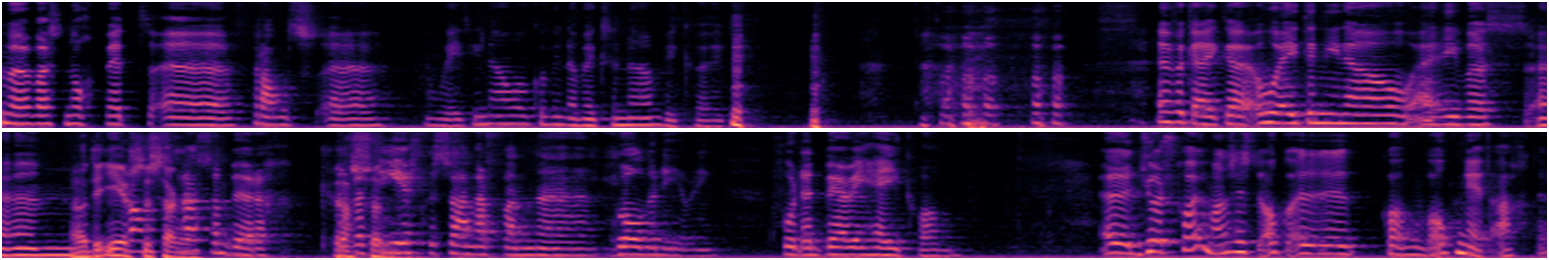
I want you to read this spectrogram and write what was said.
Nummer was nog met eh, Frans... eh, hoe heet hij nou ook alweer? Dan ben ik zijn naam weer kwijt. Even kijken, hoe heette hij nou? Hij was... ehm Nou, de eerste Frans zanger. Krassenburg. Dat was de eerste zanger van eh, Golden Earring. Voordat Barry Hay kwam. George Kooijmans is ook, komen we ook net achter.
